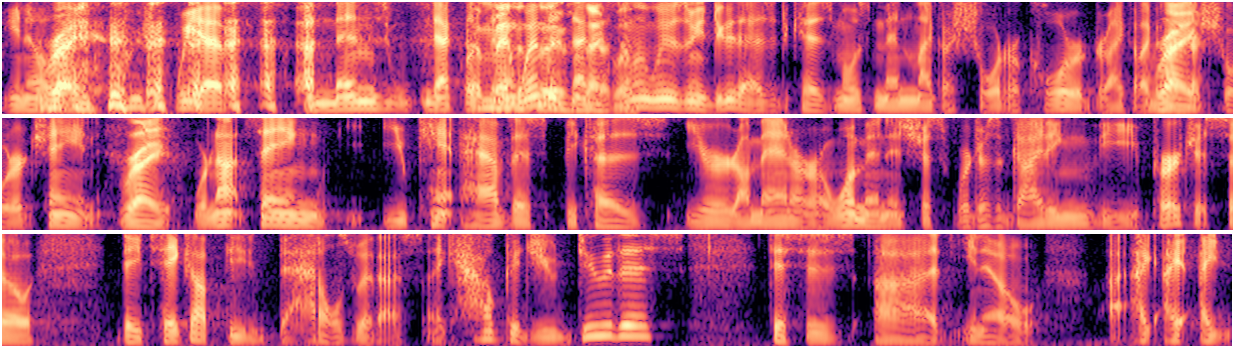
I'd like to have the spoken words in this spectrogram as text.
You know, Right. like, we have a men's necklace and a men's women's necklace. necklace. The only reason we do that is because most men like a shorter cord, right? Like, like a shorter chain. Right. We're not saying you can't have this because you're a man or a woman. It's just we're just guiding the purchase. So they take up these battles with us. Like, how could you do this? This is, uh, you know, I, I, I,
